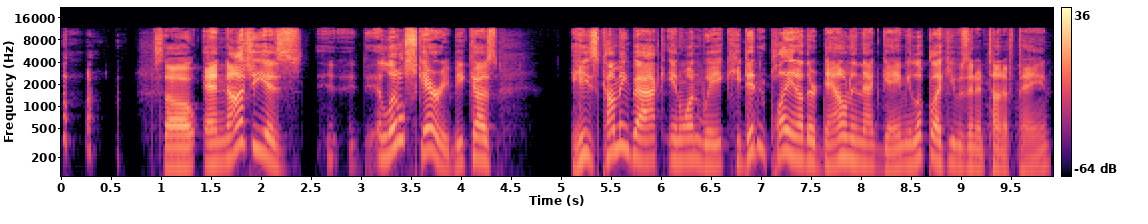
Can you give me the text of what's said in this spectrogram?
so, and Najee is a little scary because he's coming back in one week. He didn't play another down in that game. He looked like he was in a ton of pain.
